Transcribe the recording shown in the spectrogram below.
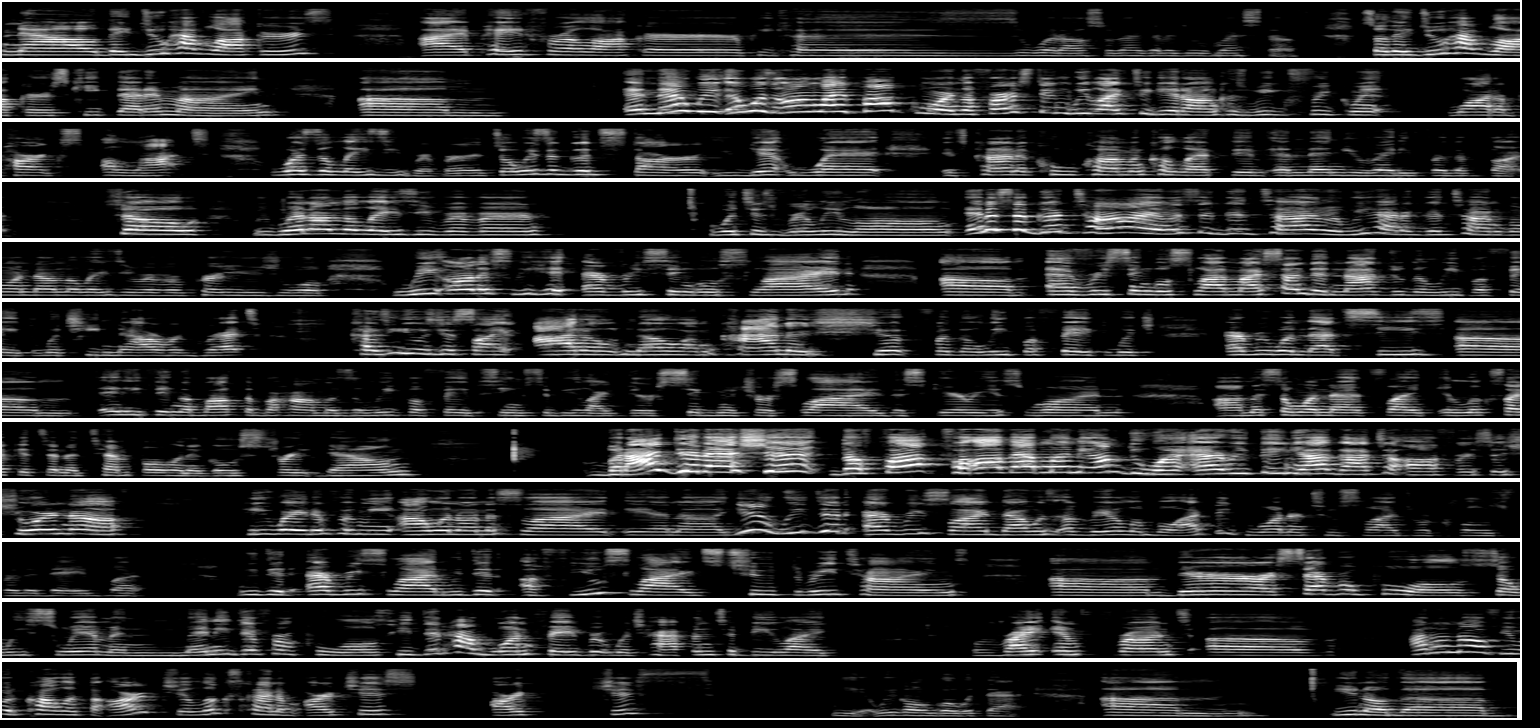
Now they do have lockers. I paid for a locker because what else was I going to do with my stuff? So they do have lockers. Keep that in mind. Um, and then we it was on like popcorn. The first thing we like to get on because we frequent water parks a lot was the lazy river. It's always a good start. You get wet. It's kind of cool, calm, and collective, and then you're ready for the fun. So we went on the lazy river which is really long. And it's a good time. It's a good time. And we had a good time going down the lazy river per usual. We honestly hit every single slide. Um, every single slide. My son did not do the leap of faith, which he now regrets because he was just like, I don't know. I'm kind of shook for the leap of faith, which everyone that sees um, anything about the Bahamas, the leap of faith seems to be like their signature slide, the scariest one. Um, it's the one that's like, it looks like it's in a temple and it goes straight down. But I did that shit. The fuck for all that money, I'm doing everything y'all got to offer. So sure enough, he waited for me. I went on a slide, and uh, yeah, we did every slide that was available. I think one or two slides were closed for the day, but we did every slide. We did a few slides two, three times. Um, there are several pools, so we swam in many different pools. He did have one favorite, which happened to be like right in front of. I don't know if you would call it the arch. It looks kind of arches arches. Yeah, we're gonna go with that. Um, you know, the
